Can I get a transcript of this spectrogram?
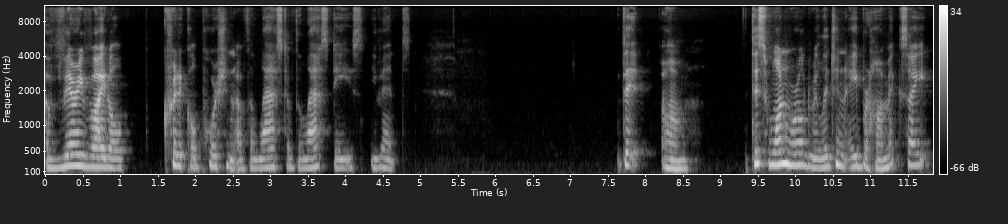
a very vital, critical portion of the last of the last days events. The, um, this one world religion Abrahamic site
